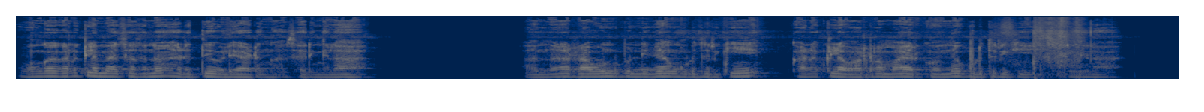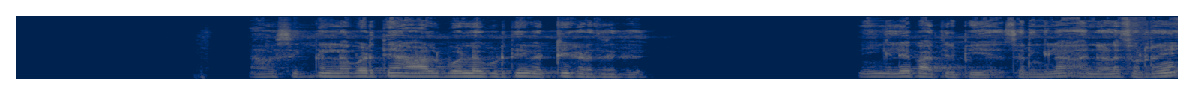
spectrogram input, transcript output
உங்கள் கணக்கில் மேட்ச் ஆச்சுன்னா எடுத்து விளையாடுங்க சரிங்களா? அதனால் ரவுண்ட் பண்ணி தான் கொடுத்துருக்கேன். கணக்கில் வர்ற மாதிரி இருக்கும் தான் கொடுத்துருக்கேன். சரிங்களா? நான் சிக்னலில் படுத்தேன் ஆள் போலில் கொடுத்தேன் வெற்றி கிடச்சிருக்கு நீங்களே பார்த்துருப்பீங்க. சரிங்களா? அதனால் சொல்கிறேன்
